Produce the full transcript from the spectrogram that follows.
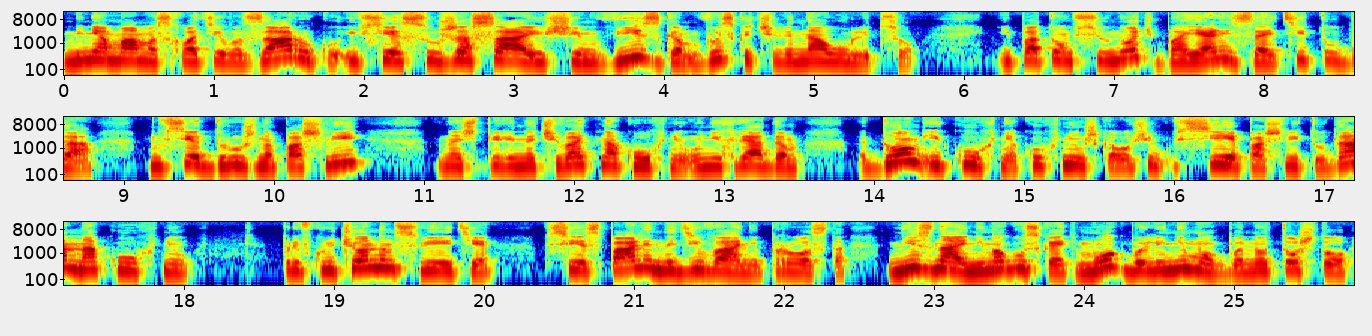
меня мама схватила за руку, и все с ужасающим визгом выскочили на улицу. И потом всю ночь боялись зайти туда. Мы все дружно пошли, значит, переночевать на кухню. У них рядом дом и кухня, кухнюшка. В общем, все пошли туда на кухню при включенном свете. Все спали на диване просто. Не знаю, не могу сказать, мог бы или не мог бы, но то, что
